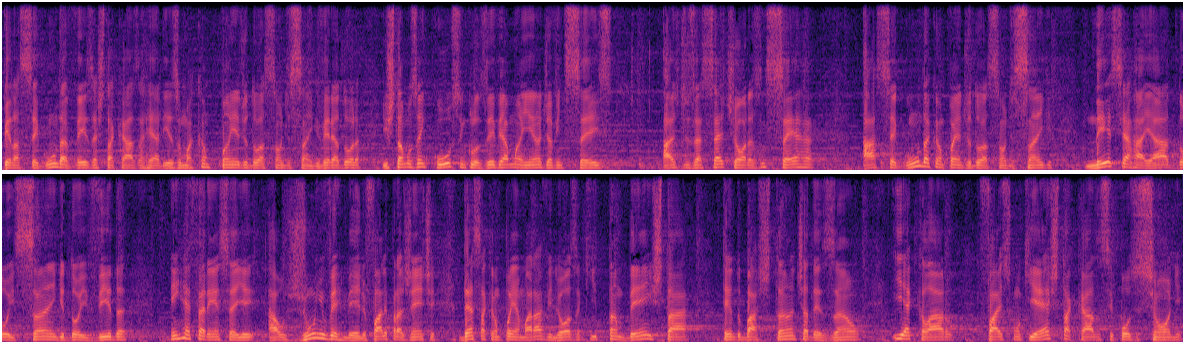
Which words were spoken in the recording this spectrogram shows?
pela segunda vez esta casa realiza uma campanha de doação de sangue. Vereadora, estamos em curso, inclusive amanhã, dia 26, às 17 horas, encerra a segunda campanha de doação de sangue. Nesse arraiá, doe sangue, doe vida, em referência aí ao Junho Vermelho. Fale para gente dessa campanha maravilhosa que também está tendo bastante adesão e, é claro, faz com que esta casa se posicione,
